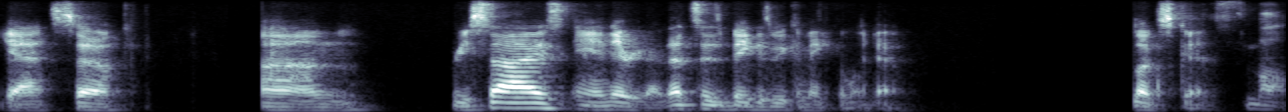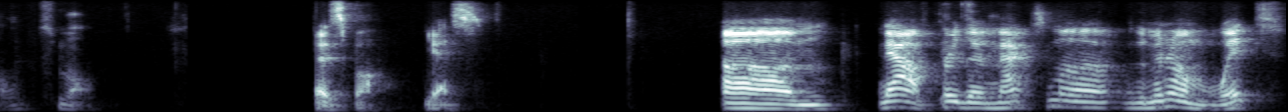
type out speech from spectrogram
Yeah, so um resize and there we go. That's as big as we can make the window. Looks good. Small, small. That's small, yes. Um, now for the maximum, the minimum width,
